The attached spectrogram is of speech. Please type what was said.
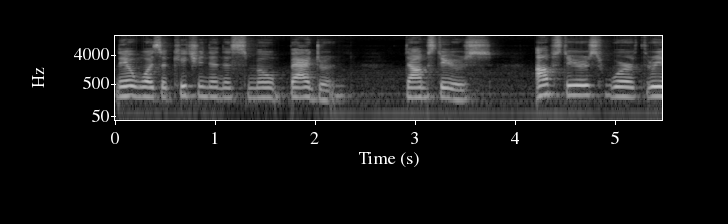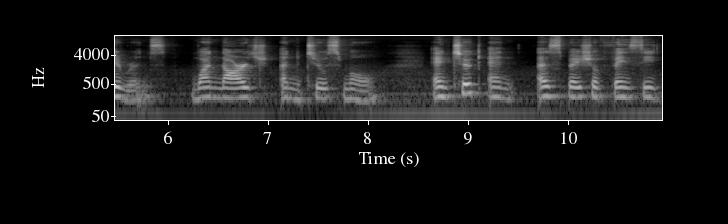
there was a kitchen and a small bedroom. Downstairs, upstairs were three rooms, one large and two small and took an especial fancy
